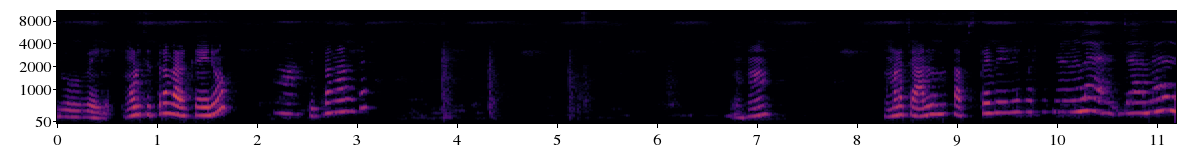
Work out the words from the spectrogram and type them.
ബ്ലൂ വെയിൽ മോൾ ചിത്രം വരക്കേനു ചിത്രം കാണട്ടെ. നമ്മളെ ചാനൽ ഒന്ന് സബ്സ്ക്രൈബ് ചെയ്തേ പറഞ്ഞു.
